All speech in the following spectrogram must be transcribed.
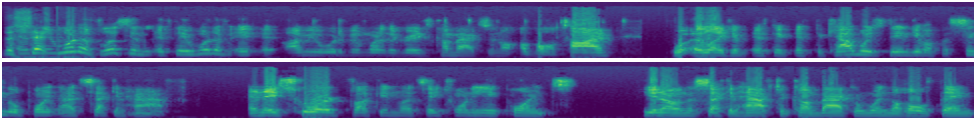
the, If set. they would have listened, if they would have, I mean, it would have been one of the greatest comebacks all- of all time. What, like if if the if the Cowboys didn't give up a single point in that second half, and they scored fucking let's say twenty eight points, you know, in the second half to come back and win the whole thing.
